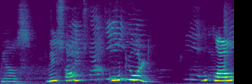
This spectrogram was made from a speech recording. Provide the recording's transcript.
minhas mensagens com o Bjorn, no qual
